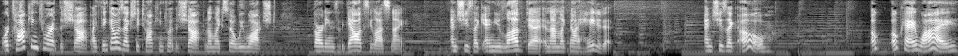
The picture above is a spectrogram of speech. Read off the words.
or talking to her at the shop. I think I was actually talking to her at the shop, and I'm like, so we watched Guardians of the Galaxy last night. And she's like, and you loved it. And I'm like, no, I hated it. And she's like, oh, oh okay, why?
